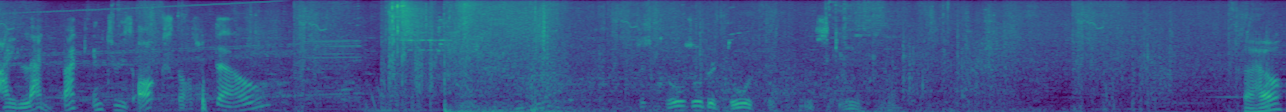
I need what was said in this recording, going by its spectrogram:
I lagged back into his Arc Stars. What the hell? Just close all the doors, bro. I'm scared, man. The hell?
